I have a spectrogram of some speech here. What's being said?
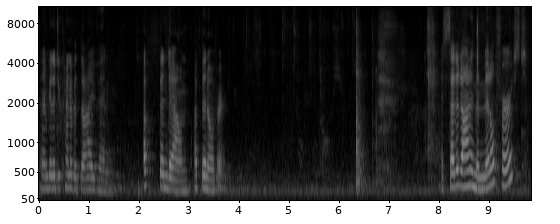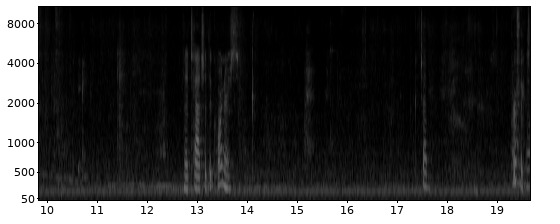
And I'm gonna do kind of a dive in, up and down, up and over. I set it on in the middle first and attach at the corners. Good job. Perfect.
